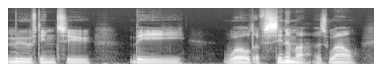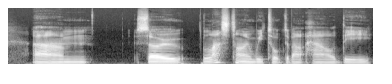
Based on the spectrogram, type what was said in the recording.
moved into the world of cinema as well. Um, so, last time we talked about how the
